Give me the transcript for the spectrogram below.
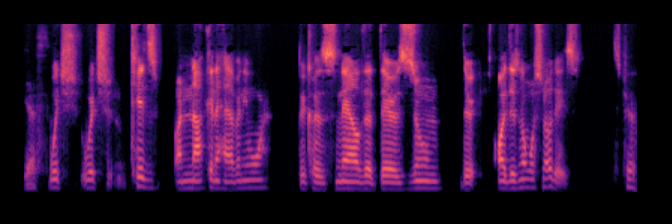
Yes. which which kids are not going to have anymore because now that there's Zoom, there are there's no more snow days. It's true.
